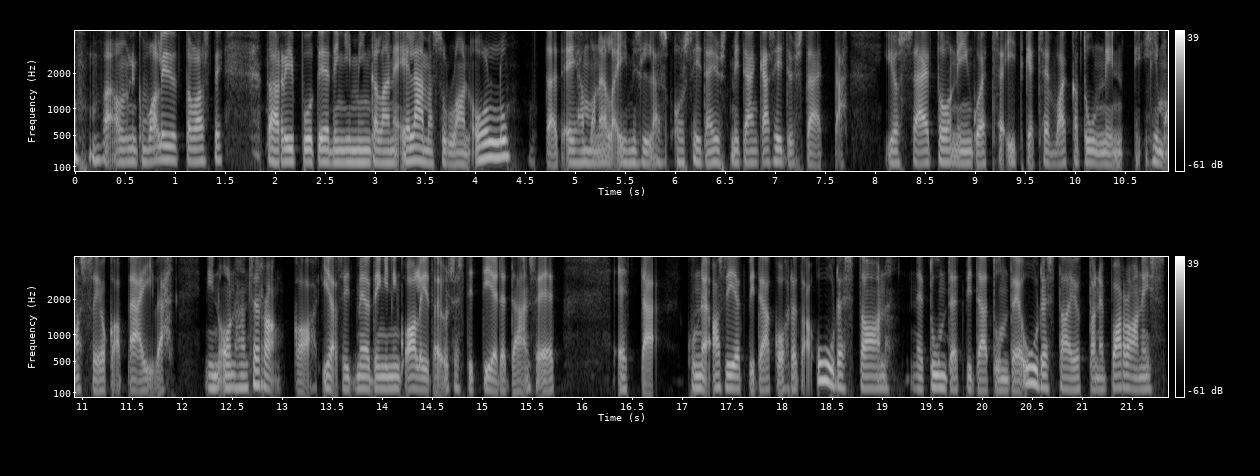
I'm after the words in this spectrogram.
vähän niin kuin valitettavasti. Tämä riippuu tietenkin, minkälainen elämä sulla on ollut, mutta et eihän monella ihmisillä ole siitä just mitään käsitystä, että jos sä et ole niin kuin, että sä itket sen vaikka tunnin himassa joka päivä, niin onhan se rankkaa. Ja sitten me jotenkin niin kuin alitajuisesti tiedetään se, että, että kun ne asiat pitää kohdata uudestaan, ne tunteet pitää tuntea uudestaan, jotta ne paranis,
